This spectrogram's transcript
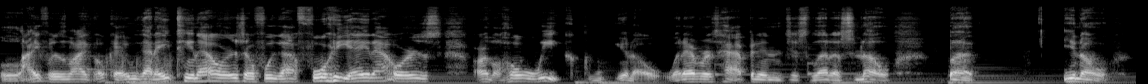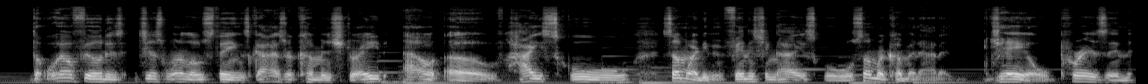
life is like, okay, we got 18 hours, or if we got 48 hours, or the whole week, you know, whatever's happening, just let us know. But you know, the oil field is just one of those things. Guys are coming straight out of high school. Some aren't even finishing high school. Some are coming out of jail, prison,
